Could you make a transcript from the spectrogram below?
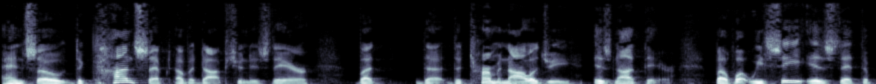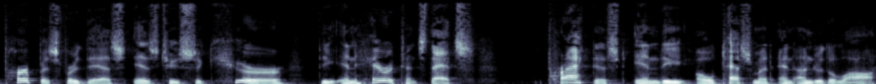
And so the concept of adoption is there, but the, the terminology is not there. But what we see is that the purpose for this is to secure the inheritance. That's practiced in the Old Testament and under the law.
